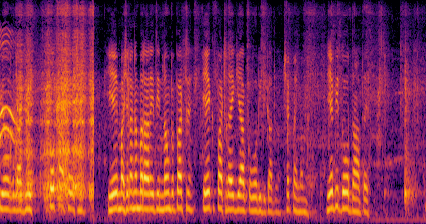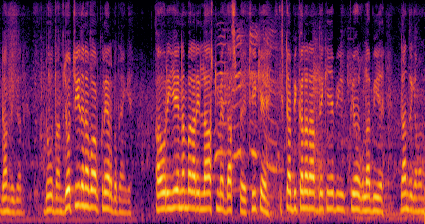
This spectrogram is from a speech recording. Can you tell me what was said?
پیور گلابی، طوطا فیس میں۔ یہ ماشاءاللہ نمبر آ رہی تھی، نو پہ پٹ، ایک پٹ رہے گی، آپ کو وہ بھی دکھا دوں۔ چیک میں ماما یہ بھی دو دانت ہے۔ ڈاندری کا دو دانت۔ جو چیز ہے نا وہ آپ کلیئر بتائیں گے۔ اور یہ نمبر آ رہی لاسٹ میں دس پہ، ٹھیک ہے۔ اس کا بھی کلر آپ دیکھیں، یہ بھی پیور گلابی ہے۔ ڈاندری کا ماما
